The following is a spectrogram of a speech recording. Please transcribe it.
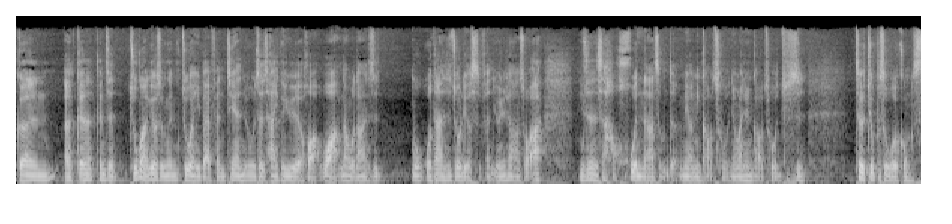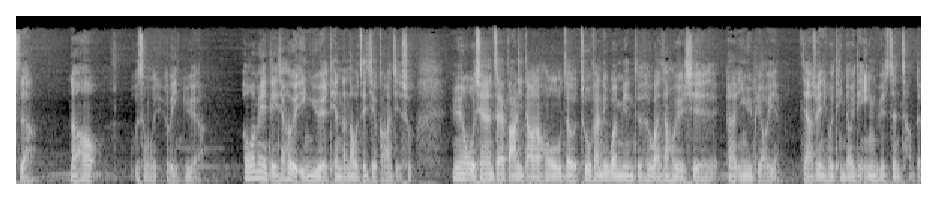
跟呃跟跟这主管六十分跟主管一百分，既然如果只差一个月的话，哇，那我当然是我我当然是做六十分。有人想说啊，你真的是好混啊什么的，没有你搞错，你完全搞错，就是这就不是我的公司啊。然后为什么有音乐啊？外面等一下会有音乐，天哪！那我这集就赶快结束，因为我现在在巴厘岛，然后在住饭店外面，就是晚上会有一些呃音乐表演，这样，所以你会听到一点音乐是正常的。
